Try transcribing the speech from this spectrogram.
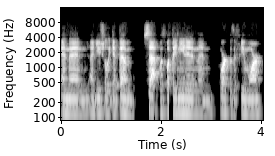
And then I'd usually get them set with what they needed and then work with a few more.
